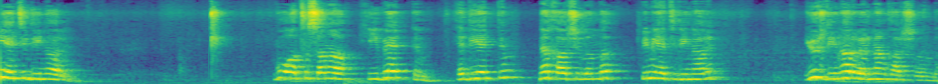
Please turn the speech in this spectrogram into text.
Bir niyeti dinarın. Bu atı sana hibe ettim, hediye ettim. Ne karşılığında? Bir niyeti dinarın. 100 dinar vermen karşılığında.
